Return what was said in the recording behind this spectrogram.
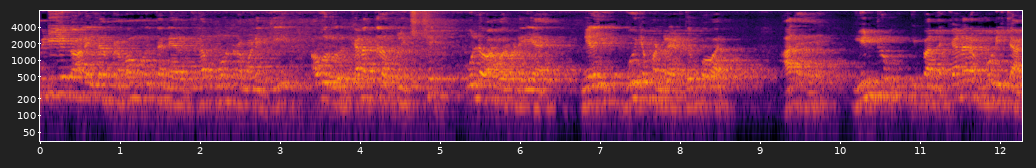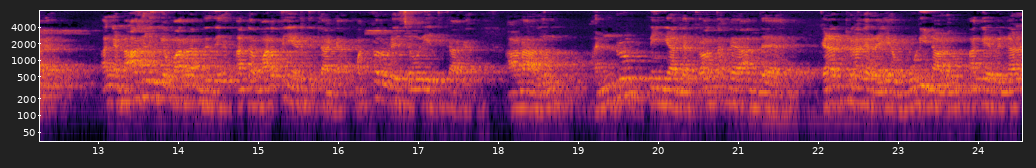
விடிய காலையில் பிரம்மமுகூர்த்த நேரத்தில் மூன்றரை மணிக்கு அவர் ஒரு கிணத்துல குளிச்சுட்டு உள்ள அவருடைய நிலை பூஜை பண்ணுற இடத்துக்கு போவார். அது இன்றும் இப்போ அந்த கிணறை மூடிட்டாங்க. அங்கே நாகலிங்க மரம் இருந்தது. அந்த மரத்தையும் எடுத்துட்டாங்க மக்களுடைய சௌகரியத்துக்காக ஆனாலும் அன்றும் நீங்கள் அந்த குளத்தங்க அந்த கிணற்றுநகரைய மூடினாலும் அங்கே நல்ல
